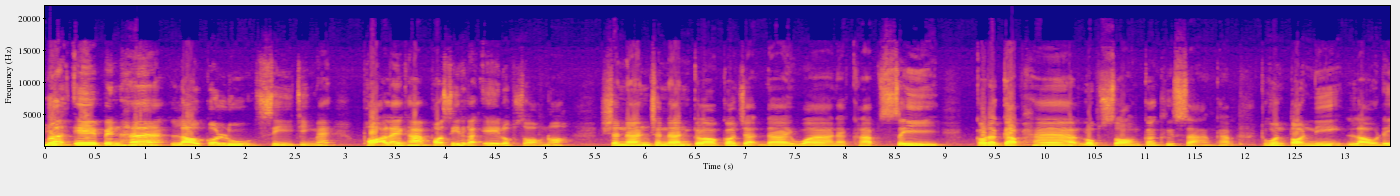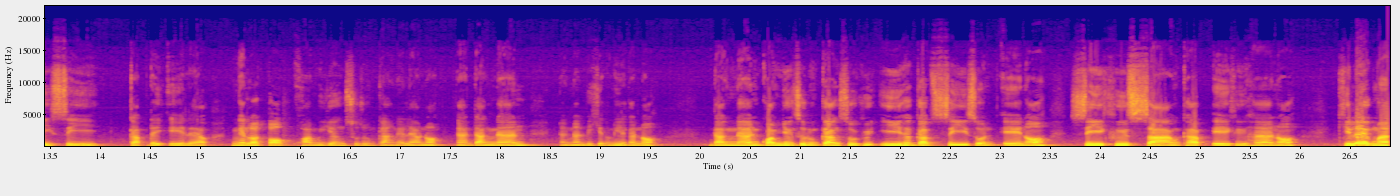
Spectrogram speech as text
เมื่อ a เป็น 5 เราก็รู้ c จริงไหม เพราะอะไรครับ เพราะ c เท่ากับ a ลบ2เนาะ ฉะนั้น ฉะนั้นเราก็จะได้ว่านะครับ c ก็เท่ากับ5ลบ2ก็คือ 3 ครับ ทุกคนตอนนี้เราได้ c กับได้ a แล้ว งั้นเราตอบความเยื้องสู่ศูนย์กลางได้แล้วเนาะอ่าดังนั้น ดังนั้นพี่เขียนตรงนี้แล้วกันเนาะดังนั้นความเยื้องสู่ศูนย์กลางสูตรคือ e เท่ากับ c ส่วน a เนาะ c คือ 3 ครับ a คือ 5 เนาะ คิดเลขมา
